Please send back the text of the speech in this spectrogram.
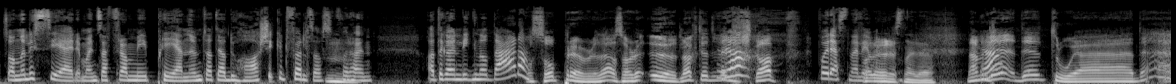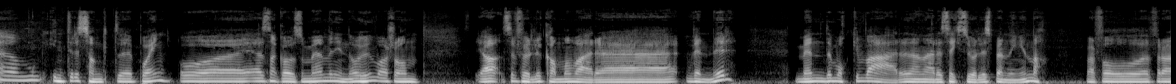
Så analyserer man seg fram i plenum til at ja, du har sikkert følelser for han. At det kan ligge noe der, da. Og så prøver du det, og så har du ødelagt et vennskap For resten av livet. resten av livet. Nei, men Ja. det, det tror jeg Det er et interessant eh, poeng. Og jeg snakka også med en venninne, og hun var sånn Ja, selvfølgelig kan man være venner, men det må ikke være den der seksuelle spenningen, da. I hvert fall fra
